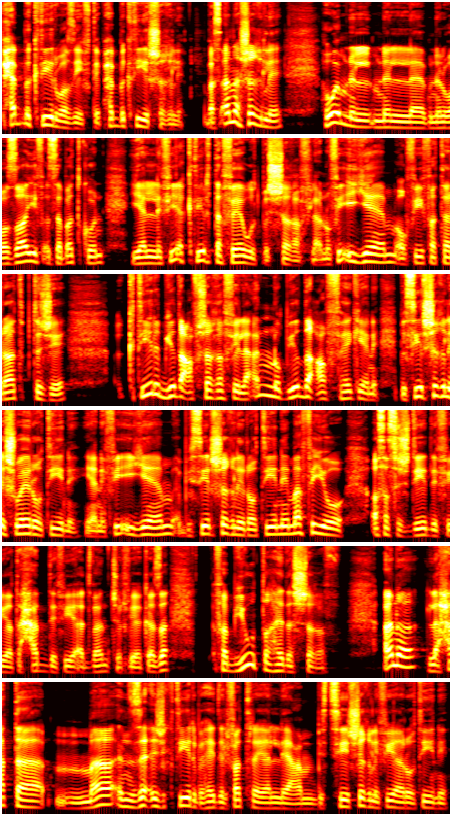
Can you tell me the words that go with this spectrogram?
بحب كتير وظيفتي بحب كتير شغلي بس أنا شغلي هو من ال من ال من الوظائف إذا بدكم يلي فيها كتير تفاوت بالشغف لأنه في أيام أو في فترات بتجي كتير بيضعف شغفي لأنه بيضعف هيك يعني بصير شغلي شوي روتيني يعني في أيام بصير شغلي روتيني ما فيه قصص جديدة فيها تحدي فيها adventure فيها كذا فبيوطى هذا الشغف. أنا لحتى ما انزعج كتير بهيدي الفترة يلي عم بتصير شغلي فيها روتيني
